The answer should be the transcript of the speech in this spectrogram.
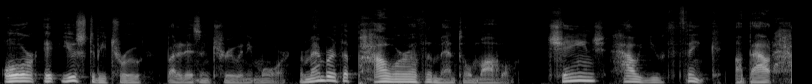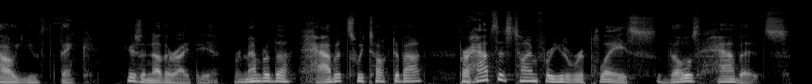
or it used to be true, but it isn't true anymore. Remember the power of the mental model. Change how you think about how you think. Here's another idea. Remember the habits we talked about? Perhaps it's time for you to replace those habits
